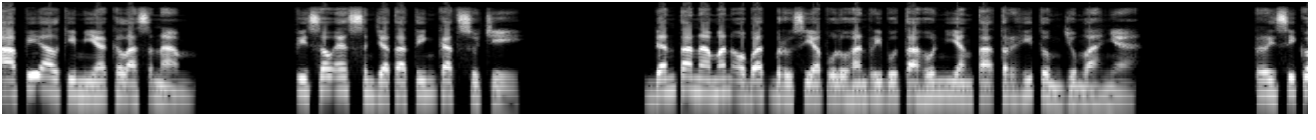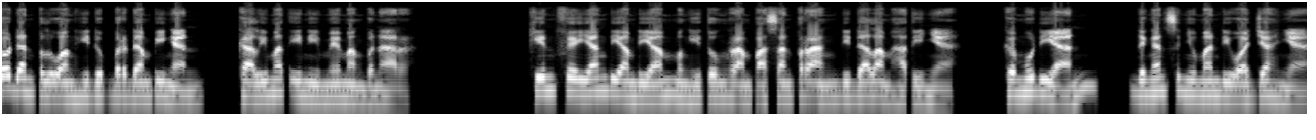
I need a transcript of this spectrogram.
Api alkimia kelas 6. Pisau es senjata tingkat suci. Dan tanaman obat berusia puluhan ribu tahun yang tak terhitung jumlahnya. Risiko dan peluang hidup berdampingan, kalimat ini memang benar. Qin Fei yang diam-diam menghitung rampasan perang di dalam hatinya. Kemudian, dengan senyuman di wajahnya,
